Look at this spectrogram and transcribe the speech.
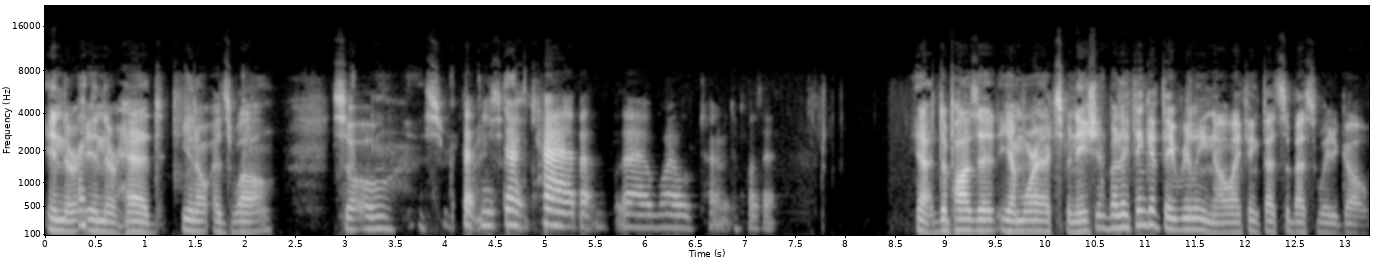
in their in their head you know as well so that you don't care about the wild term deposit. Yeah, deposit, yeah, more explanation. But I think if they really know, I think that's the best way to go.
